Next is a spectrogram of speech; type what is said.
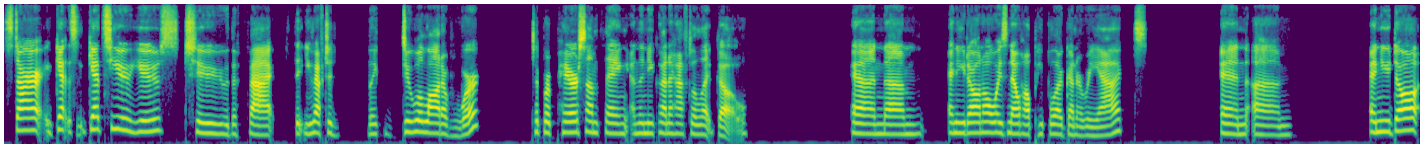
start gets gets you used to the fact that you have to like do a lot of work to prepare something and then you kind of have to let go and um and you don't always know how people are going to react and um and you don't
